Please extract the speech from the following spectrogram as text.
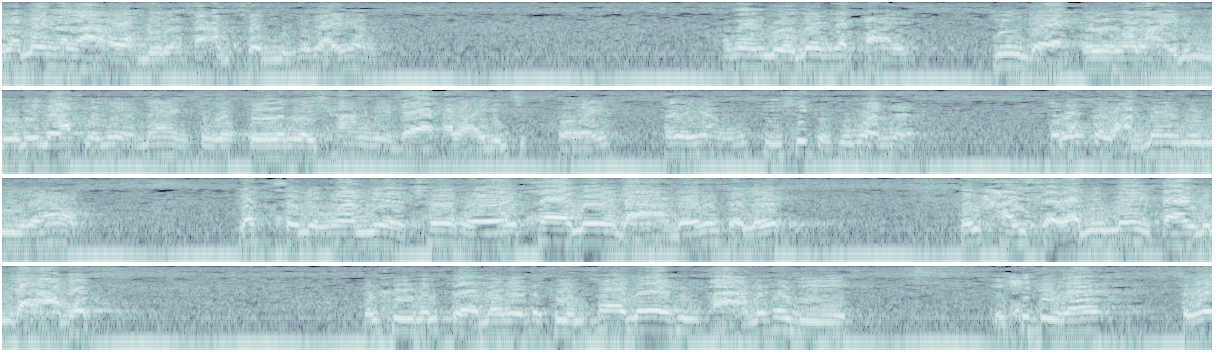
แล้วแม่ก็ลาออกเดือนละสามคนมึงเข้าใจยังถ้าแม่รวมแม่ก็ไป เรื่องแดกโกงอะไรนี่อยู่ไม่นับเลยเนี่ยแม่งตัวโกงเลยช่างเนี่ยแดกอะไรยังจิบหายเข้าใจยังวิธีคิดของทุกมันน่ะนรกสวรรค์แม่ไม่มีแล้วแล้วคนอย่างมันเนี่ยโชคร้ายพ่อแม่ด่าแม่ตั้งแต่เล็กนั้นใครสอนนี่แม่งแปลงเป็นด่าหมดมันคือมันเกิดมาในตระกูลพ่อแม่คุณป่าไม่ค่อยดีอย่าคิดดูนะสมมติ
